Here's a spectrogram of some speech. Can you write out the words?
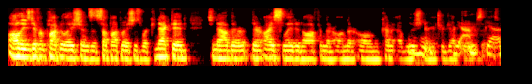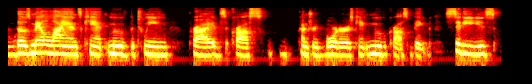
all these different populations and subpopulations were connected so now they're they're isolated off and they're on their own kind of evolutionary mm-hmm. trajectories yeah, yeah. those male lions can't move between prides across country borders can't move across big cities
